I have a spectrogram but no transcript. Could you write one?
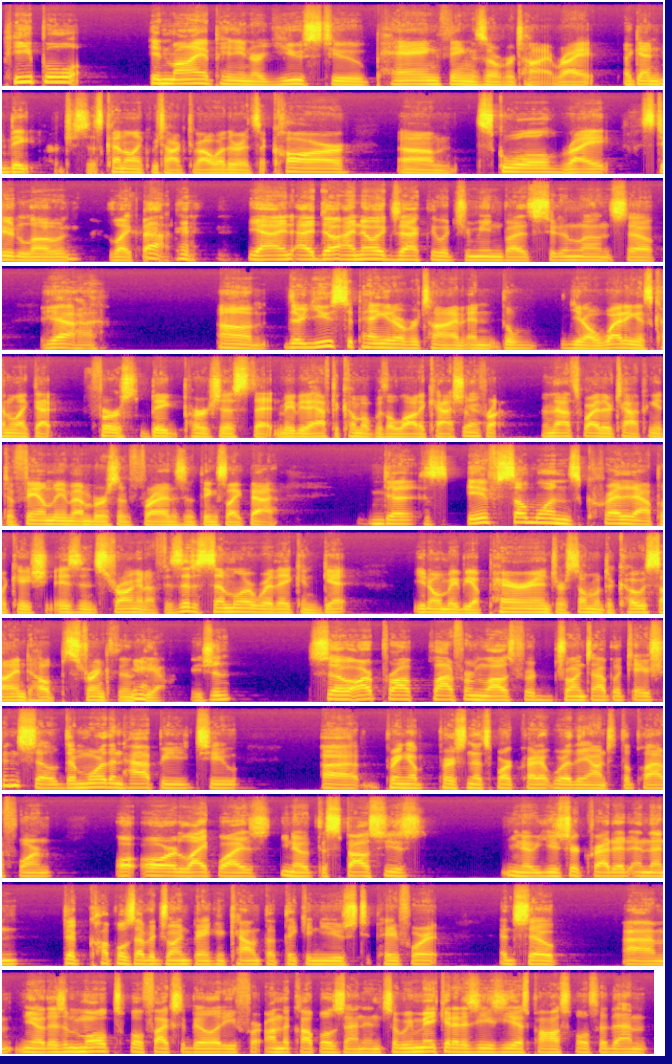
People, in my opinion, are used to paying things over time, right? Again, mm-hmm. big purchases, kind of like we talked about, whether it's a car, um, school, right, student loan, like that. yeah, I, I don't. I know exactly what you mean by student loan. So yeah, um, they're used to paying it over time, and the you know wedding is kind of like that first big purchase that maybe they have to come up with a lot of cash yeah. up front. And that's why they're tapping into family members and friends and things like that. Does if someone's credit application isn't strong enough, is it a similar where they can get, you know, maybe a parent or someone to co-sign to help strengthen yeah. the application? So our prop platform allows for joint applications. So they're more than happy to uh, bring a person that's more credit worthy onto the platform, or, or likewise, you know, the spouse use, you know, use your credit and then the couples have a joint bank account that they can use to pay for it. And so, um, you know, there's a multiple flexibility for on the couples end, and so we make it as easy as possible for them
